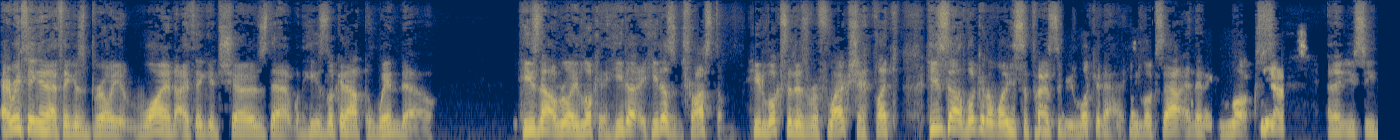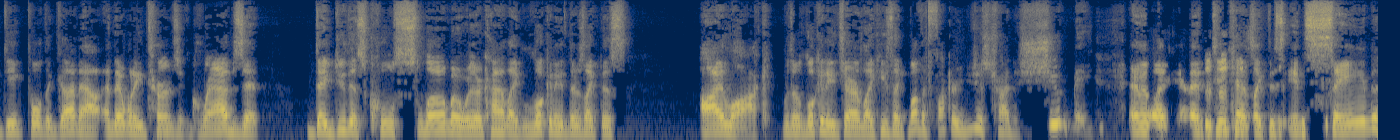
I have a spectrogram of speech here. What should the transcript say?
everything in it, I think is brilliant. One, I think it shows that when he's looking out the window, he's not really looking. He do, he doesn't trust him. He looks at his reflection, like he's not looking at what he's supposed to be looking at. He looks out, and then he looks, Yeah. and then you see Deke pull the gun out, and then when he turns and grabs it, they do this cool slow mo where they're kind of like looking at. There's like this eye lock where they're looking at each other like he's like motherfucker you just tried to shoot me. And then like and then Deke has like this insane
